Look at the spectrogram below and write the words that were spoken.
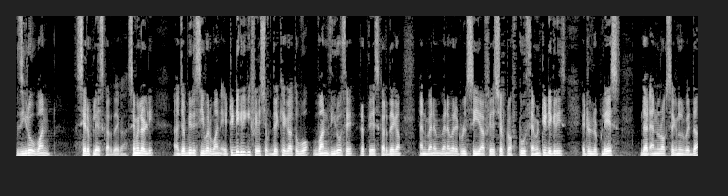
زیرو ون سے ریپلیس کر دے گا. سملرلی جب بھی ریسیور ون ایٹی ڈگری کی فیس شفٹ دیکھے گا تو وہ ون زیرو سے ریپلیس کر دے گا. And whenever it will see a phase shift of two seventy degrees it will replace that analog signal with the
